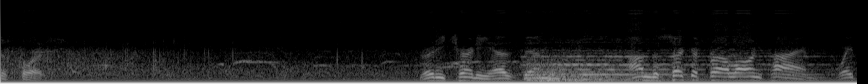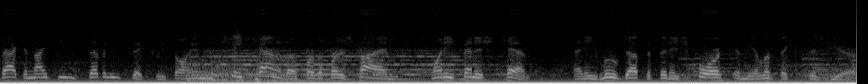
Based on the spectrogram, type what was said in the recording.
of course. Rudi Cerne has been on the circuit for a long time. Way back in 1976, we saw him in Skate Canada for the first time when he finished 10th, and he moved up to finish 4th in the Olympics this year.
